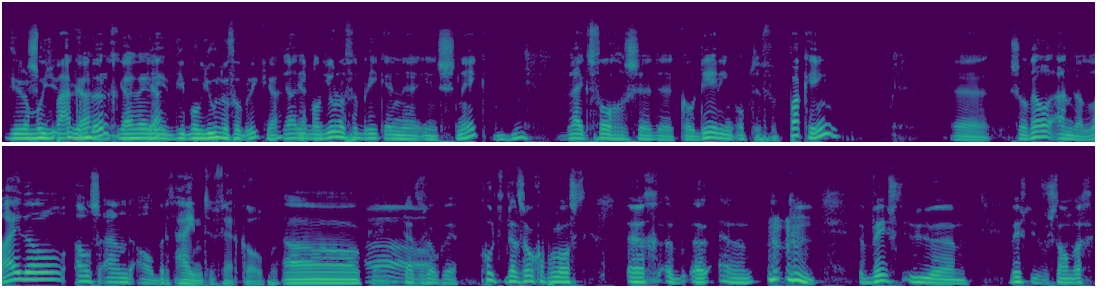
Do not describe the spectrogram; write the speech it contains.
Die Spakenburg? Ja, ja, nee, Ja? Die, die miljoenenfabriek, ja. ja, die miljoenenfabriek in, eh, in Sneek, Mhm. blijkt volgens de codering op de verpakking zowel aan de Lidl als aan de Albert Heijn te verkopen. Ah, Oké, Oh. dat is ook weer. Goed, dat is ook opgelost. Wees, u, eh, wees u verstandig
